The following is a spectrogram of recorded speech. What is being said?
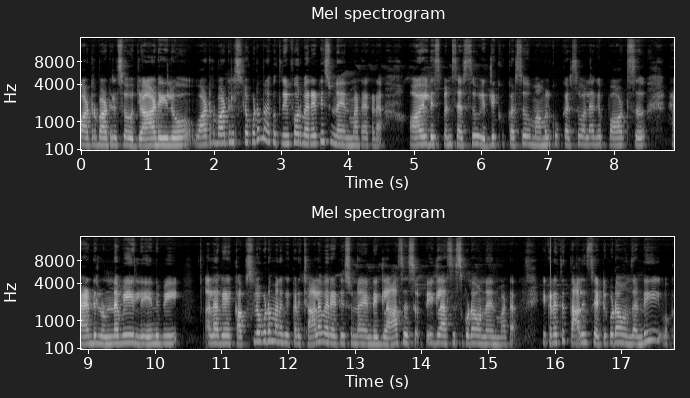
వాటర్ బాటిల్స్ జాడీలు వాటర్ బాటిల్స్లో కూడా మనకు త్రీ ఫోర్ వెరైటీస్ ఉన్నాయన్నమాట అక్కడ. ఆయిల్ డిస్పెన్సర్స్ ఇడ్లీ కుక్కర్స్ మామూలు కుక్కర్స్ అలాగే పాట్స్ హ్యాండిల్ ఉన్నవి లేనివి అలాగే కప్స్లో కూడా మనకి ఇక్కడ చాలా వెరైటీస్ ఉన్నాయండి. గ్లాసెస్ టీ గ్లాసెస్ కూడా ఉన్నాయన్నమాట. ఇక్కడైతే తాళి సెట్ కూడా ఉందండి. ఒక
